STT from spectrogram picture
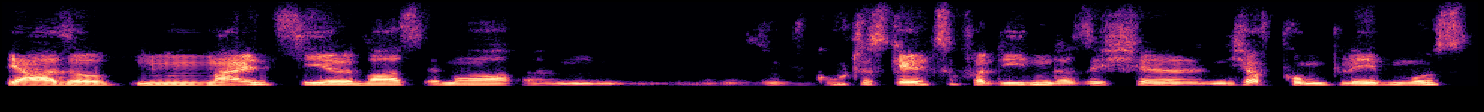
Ja, also mein Ziel war es immer, ähm, so gutes Geld zu verdienen, dass ich äh, nicht auf Pump leben muss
